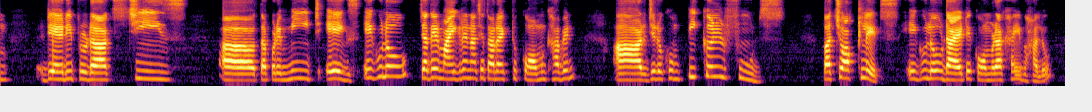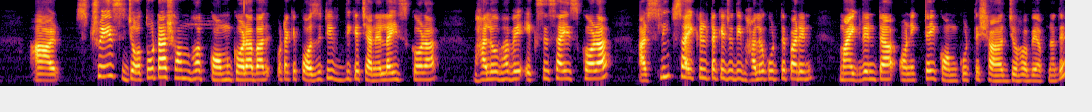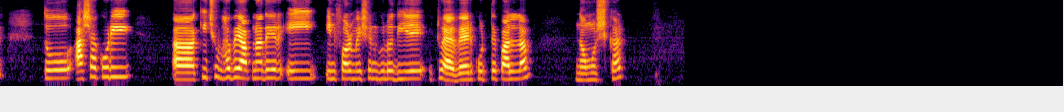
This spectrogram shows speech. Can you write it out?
ডেয়ারি প্রোডাক্টস চিজ তারপরে মিট এগস এগুলো যাদের মাইগ্রেন আছে তারা একটু কম খাবেন। আর যেরকম পিকল ফুডস বা চকলেটস এগুলো ডায়েটে কম রাখাই ভালো। আর স্ট্রেস যতটা সম্ভব কম করা বা ওটাকে পজিটিভ দিকে চ্যানেলাইজ করা, ভালোভাবে এক্সারসাইজ করা, আর স্লিপ সাইকেলটাকে যদি ভালো করতে পারেন মাইগ্রেনটা অনেকটাই কম করতে সাহায্য হবে আপনাদের। তো আশা করি কিছুভাবে আপনাদের এই ইনফরমেশনগুলো দিয়ে একটু অ্যাওয়্যার করতে পারলাম। নমস্কার।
